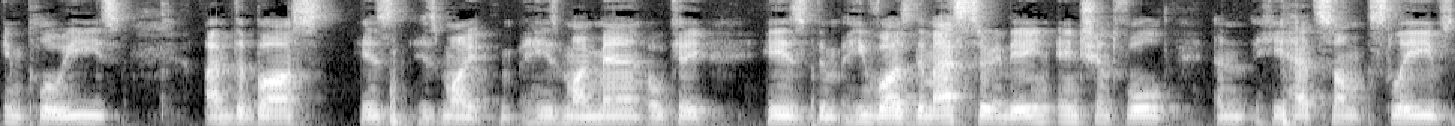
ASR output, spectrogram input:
employees, I'm the boss, he's, he's, my, he's my man, okay? He's the, he was the master in the ancient world and he had some slaves.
